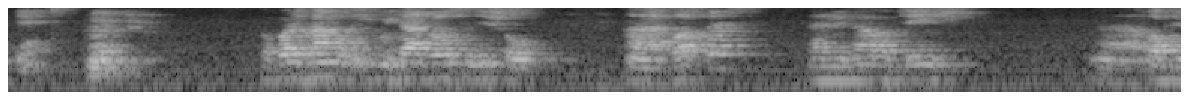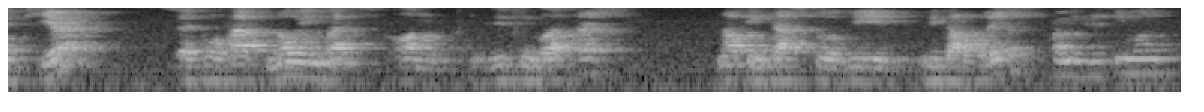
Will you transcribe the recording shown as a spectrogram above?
Okay. so, for example, if we have those initial uh, clusters and we have a changed uh, object here, so it will have no impact on existing clusters. Nothing has to be recalculated from existing one.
